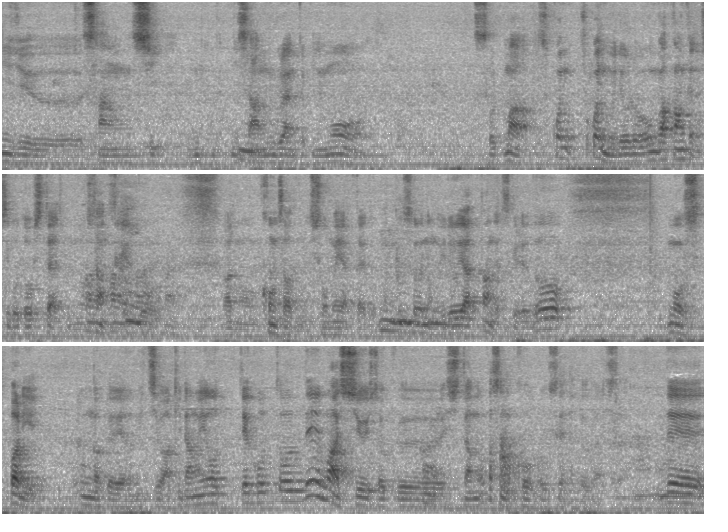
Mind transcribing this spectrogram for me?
2323ぐらいの時にもそ,、まあ、そこにそこにもいろいろ音楽関係の仕事をしたりもしたんですけど、はいあのコンサートの照明やったりとか、うん。そういうのもいろいろやったんですけれどもうすっぱり音楽への道は諦めようってことで、まあ、就職したのがその広告制作会社、で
